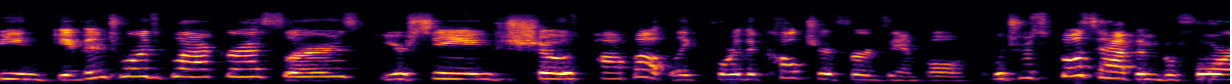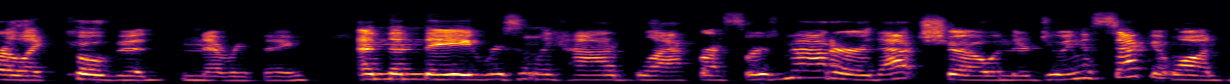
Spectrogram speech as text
being given towards black wrestlers. You're seeing shows pop up like for the culture for example which was supposed to happen before like covid and everything. And then they recently had black wrestlers matter that show and they're doing a second one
